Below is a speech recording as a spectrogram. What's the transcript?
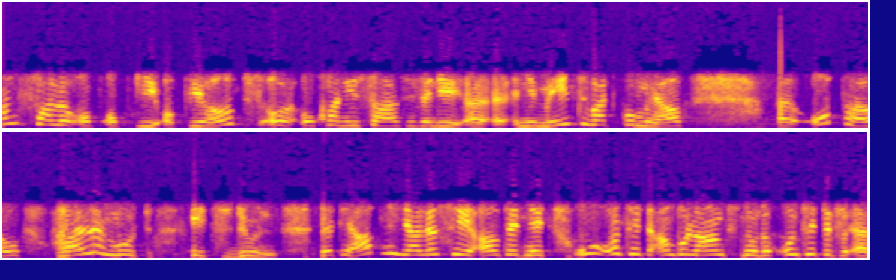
aanvalle op op die op die hulporganisasies en die uh, en die mense wat kom help uh, ophou hulle moet iets doen. Dit help nie julle sê altyd net o ons het 'n ambulans nodig ons het 'n uh,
